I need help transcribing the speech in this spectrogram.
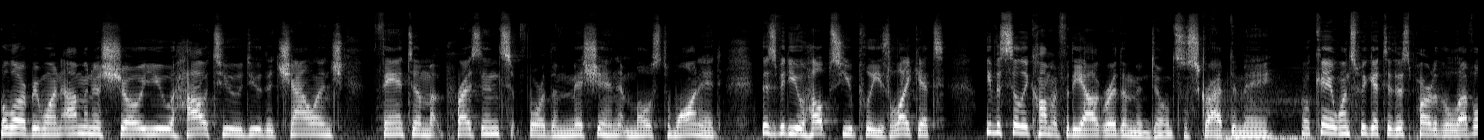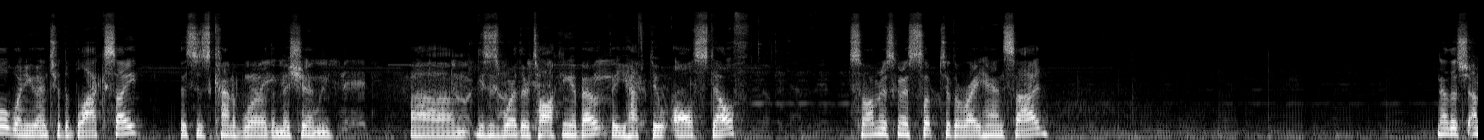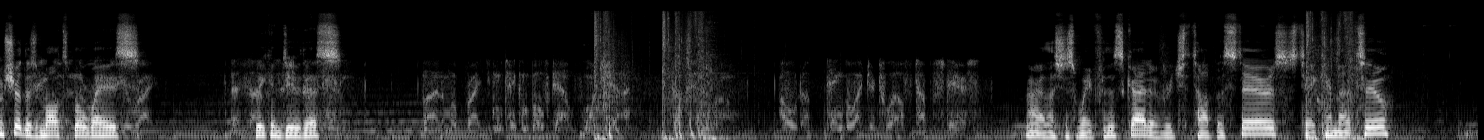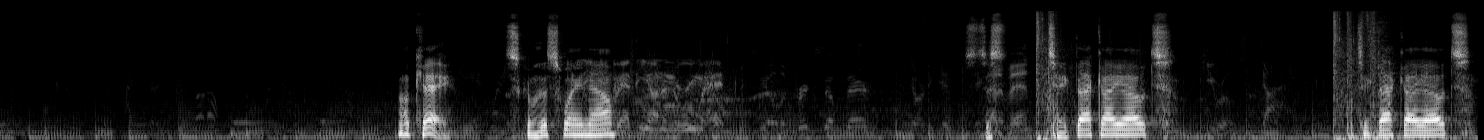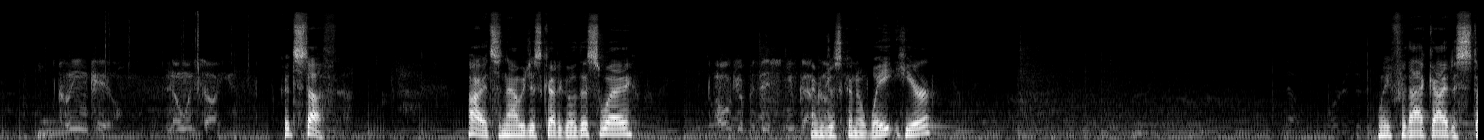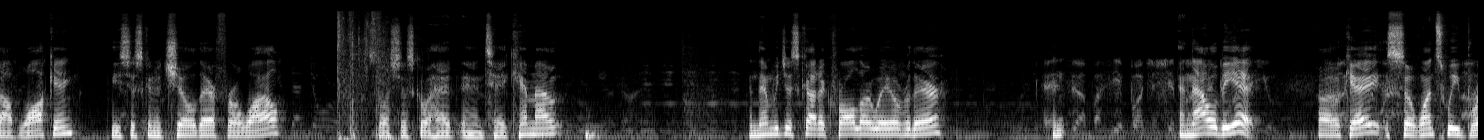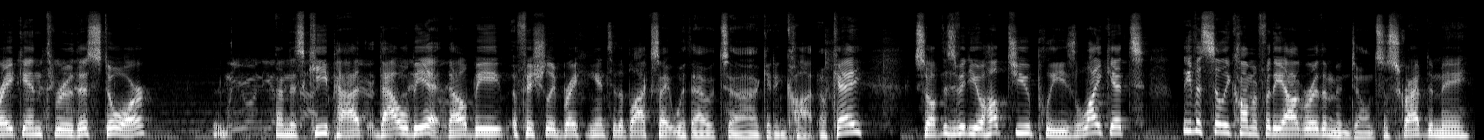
Hello everyone, I'm going to show you how to do the challenge Phantom Presence for the mission Most Wanted. If this video helps you, please like it, leave a silly comment for the algorithm, and don't subscribe to me. Okay, once we get to this part of the level, when you enter the black site, this is kind of where the mission, um, this is where they're talking about, that you have to do all stealth. So I'm just going to slip to the right hand side. Now, there's, I'm sure there's multiple ways we can do this. Line them up right. You can take them both down with one shot. Ducks in a row. Hold up. Tango after 12. Top of stairs. All right, let's just wait for this guy to reach the top of the stairs. Let's take him out too. Okay, let's go this way now. Let's just take that guy out. Take that guy out. Clean kill. No one saw you. Good stuff. All right, so now we just got to go this way, Hold your position. Got and we're just gonna wait here. Wait for that guy to stop walking. He's just gonna chill there for a while. So let's just go ahead and take him out. And then we just gotta crawl our way over there. Heads up. I see a bunch of shit And that will be it. Okay, so once we break in through this door on this keypad, that will be it. That will be officially breaking into the black site without uh, getting caught. Okay, so if this video helped you, please like it, leave a silly comment for the algorithm, and don't subscribe to me.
